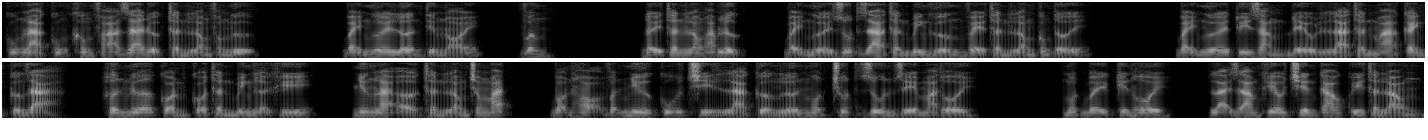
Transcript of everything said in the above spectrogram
cũng là cũng không phá ra được thần long phòng ngự. Bảy người lớn tiếng nói, vâng. Đẩy thần long áp lực, bảy người rút ra thần binh hướng về thần long công tới. Bảy người tuy rằng đều là thần ma cảnh cường giả, hơn nữa còn có thần binh lợi khí, nhưng là ở thần long trong mắt, bọn họ vẫn như cũ chỉ là cường lớn một chút run dế mà thôi. Một bầy kiến hôi, lại dám khiêu chiến cao quý thần long,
